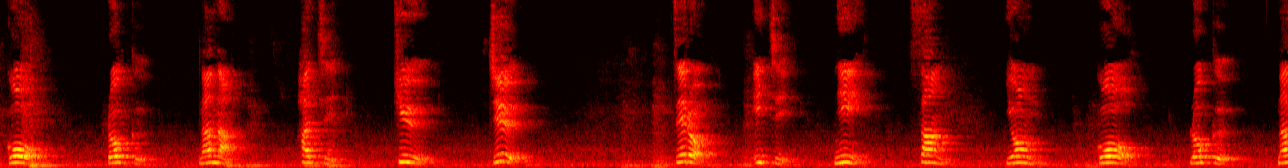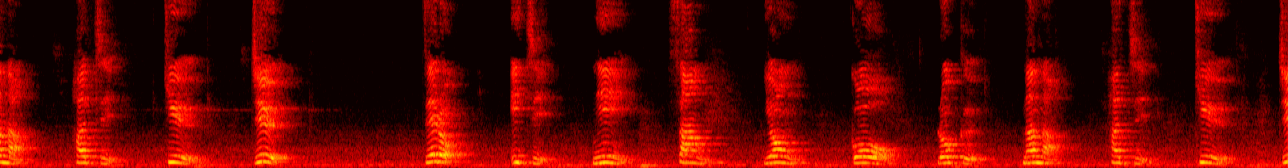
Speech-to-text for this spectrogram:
3 4 5 6 7 8 9 10ゼロ一二三四五六七八九十。ゼロ一二三四五六七八九十。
